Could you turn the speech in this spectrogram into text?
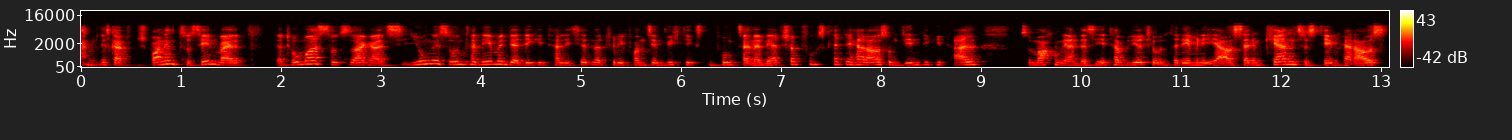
ist gerade spannend zu sehen, weil der Thomas sozusagen als junges Unternehmen, der digitalisiert natürlich von dem wichtigsten Punkt seiner Wertschöpfungskette heraus, um den digital zu machen, während das etablierte Unternehmen eher aus seinem Kernsystem heraus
